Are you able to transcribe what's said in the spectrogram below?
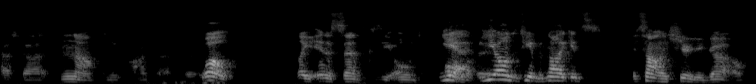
Prescott no. a new contract. Right? Well, like in a sense, because he owns. all yeah, of it. he owns the team. But it's not like it's It's not like here you go.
